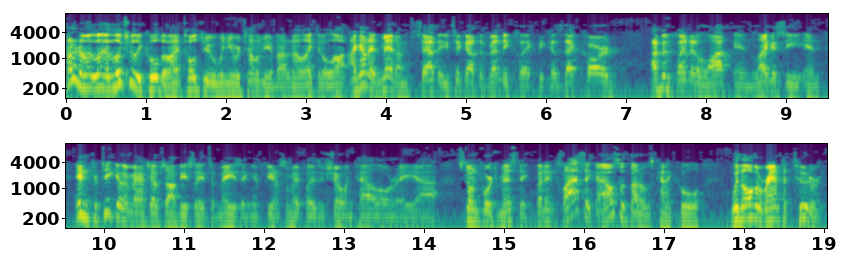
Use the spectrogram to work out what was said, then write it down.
I don't know. It, lo- it looks really cool, though. I told you when you were telling me about it, I liked it a lot. I gotta admit, I'm sad that you took out the Vendy clique because that card. I've been playing it a lot in Legacy, and in particular matchups, obviously it's amazing if you know somebody plays a Show and Tell or a uh, Stoneforge Mystic. But in Classic, I also thought it was kind of cool with all the rampant tutoring.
